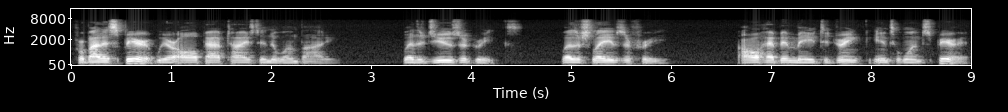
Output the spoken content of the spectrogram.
For by the Spirit we are all baptized into one body, whether Jews or Greeks, whether slaves or free, all have been made to drink into one Spirit.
